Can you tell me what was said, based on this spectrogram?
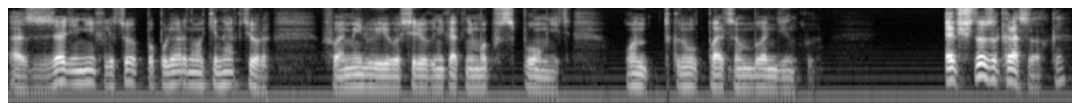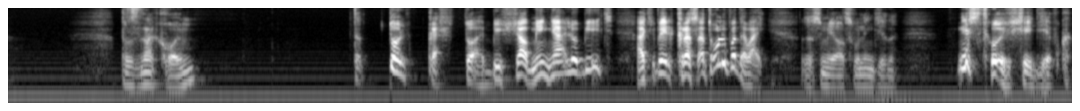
а сзади них лицо популярного киноактера. Фамилию его Серега никак не мог вспомнить. Он ткнул пальцем в блондинку. «Это что за красотка? Познакомь». «Ты только что обещал меня любить, а теперь красотулю подавай!» — засмеялась Валентина. «Не стоящая девка.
